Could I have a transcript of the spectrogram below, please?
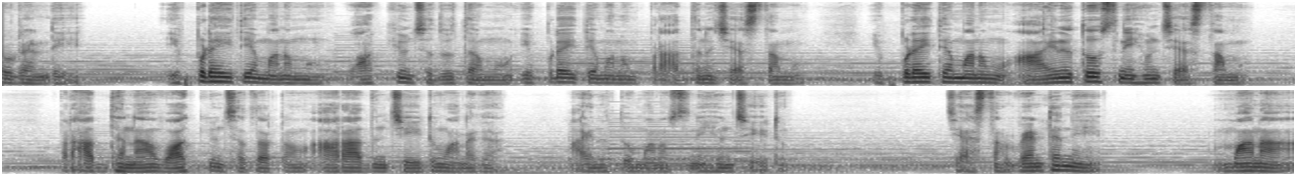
చూడండి ఎప్పుడైతే మనము వాక్యం చదువుతామో ఎప్పుడైతే మనం ప్రార్థన చేస్తామో ఎప్పుడైతే మనము ఆయనతో స్నేహం చేస్తామో ప్రార్థన వాక్యం చదవటం ఆరాధన చేయటం అనగా ఆయనతో మనం స్నేహం చేయటం. చేస్తాం. వెంటనే మన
